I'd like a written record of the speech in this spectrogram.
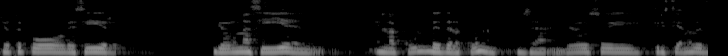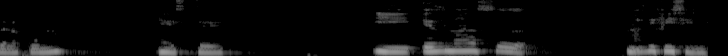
yo te puedo decir, yo nací en, en la cuna, desde la cuna, o sea, yo soy cristiano desde la cuna, este, y es más, eh, más difícil,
